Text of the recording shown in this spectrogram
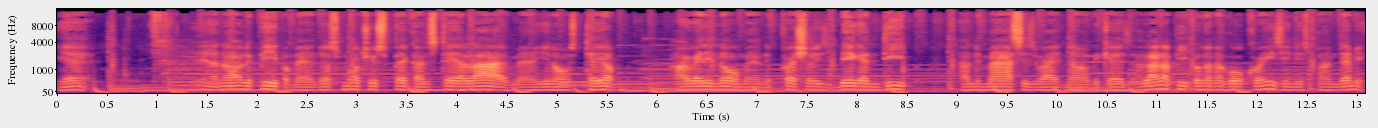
Yeah. Yeah, and all the people, man, just much respect and stay alive, man. You know, stay up. I already know, man, the pressure is big and deep on the masses right now because a lot of people are gonna go crazy in this pandemic.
